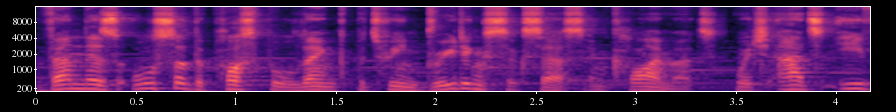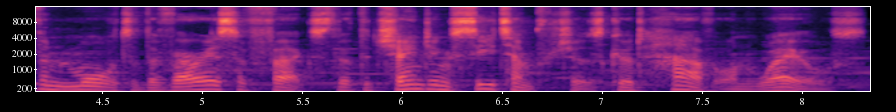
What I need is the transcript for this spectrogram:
Then there's also the possible link between breeding success and climate, which adds even more to the various effects that the changing sea temperatures could have on whales.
